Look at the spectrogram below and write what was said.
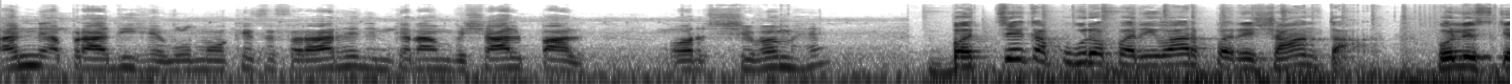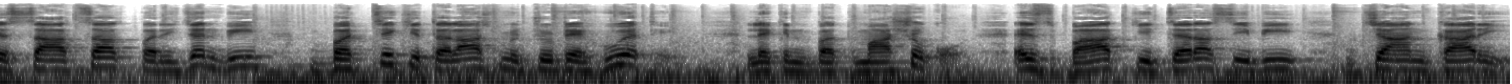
अन्य अपराधी हैं, वो मौके से फरार हैं, जिनका नाम विशाल पाल और शिवम है। बच्चे का पूरा परिवार परेशान था। पुलिस के साथ साथ परिजन भी बच्चे की तलाश में जुटे हुए थे, लेकिन बदमाशों को इस बात की जरा सी भी जानकारी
